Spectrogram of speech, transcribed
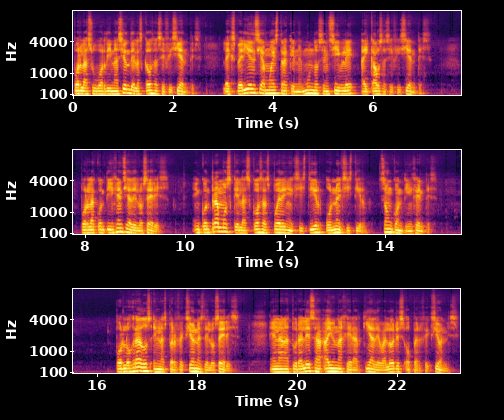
por la subordinación de las causas eficientes. La experiencia muestra que en el mundo sensible hay causas eficientes. Por la contingencia de los seres. Encontramos que las cosas pueden existir o no existir, son contingentes por los grados en las perfecciones de los seres. En la naturaleza hay una jerarquía de valores o perfecciones.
